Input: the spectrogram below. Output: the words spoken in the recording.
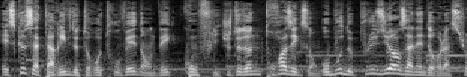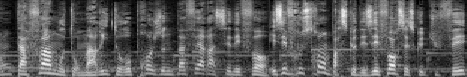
Est-ce que ça t'arrive de te retrouver dans des conflits? Je te donne trois exemples. Au bout de plusieurs années de relation, ta femme ou ton mari te reproche de ne pas faire assez d'efforts. Et c'est frustrant parce que des efforts, c'est ce que tu fais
